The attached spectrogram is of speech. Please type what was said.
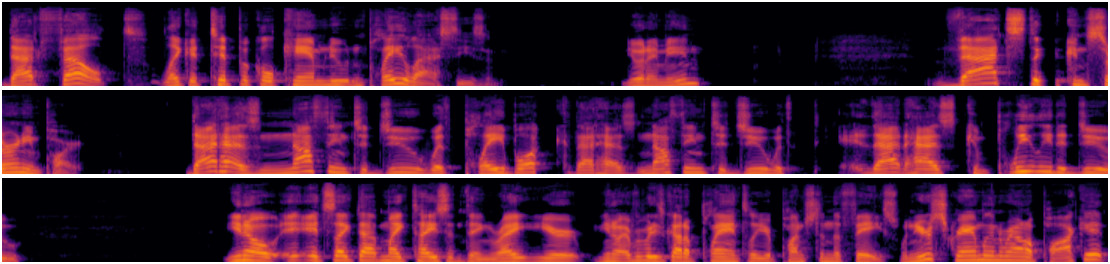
that felt like a typical Cam Newton play last season. You know what I mean? That's the concerning part. That has nothing to do with playbook. That has nothing to do with that has completely to do you know, it's like that Mike Tyson thing, right? You're, you know, everybody's got a plan until you're punched in the face. When you're scrambling around a pocket,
